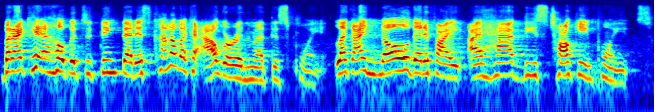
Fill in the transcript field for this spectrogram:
But I can't help but to think that it's kind of like an algorithm at this point. Like I know that if I, I have these talking points,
